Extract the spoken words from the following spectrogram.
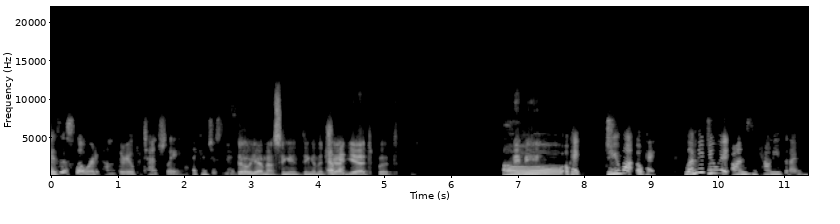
Is it slower to come through potentially? I can just. So yeah, I'm not seeing anything in the chat Okay. yet, but Oh, maybe- okay. Do you want, okay, let me do it on some counties that I'm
